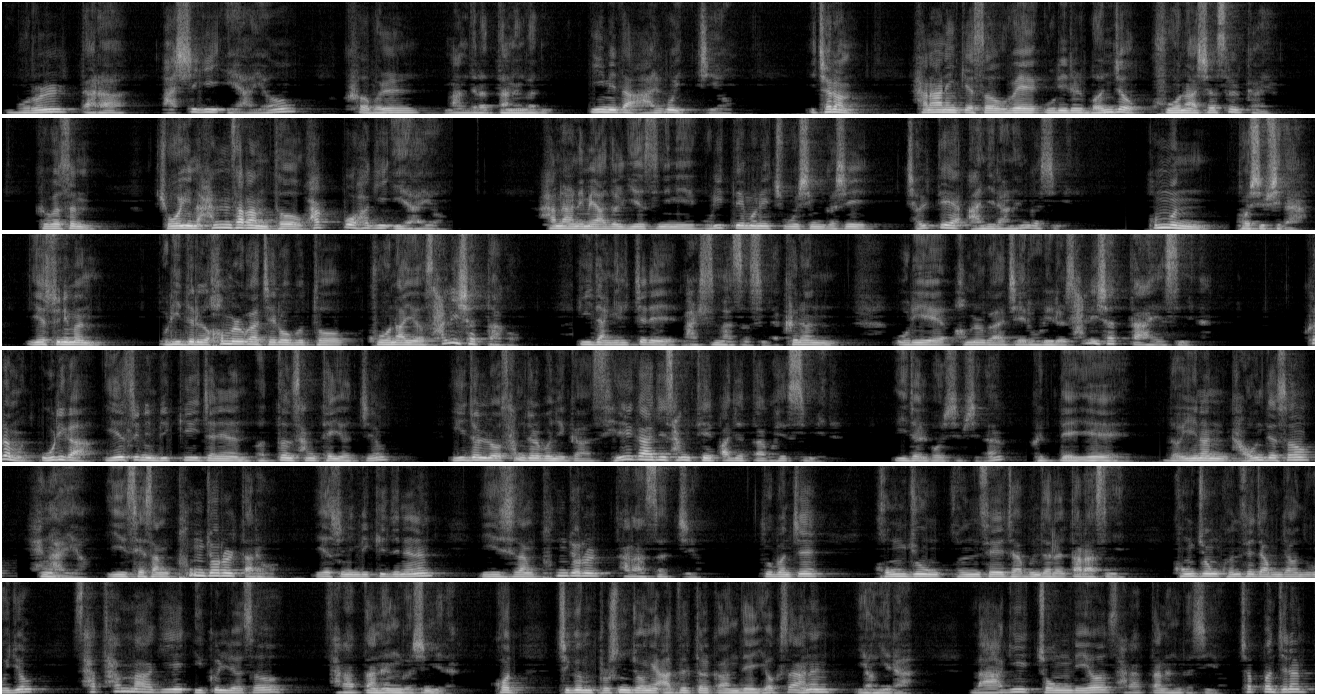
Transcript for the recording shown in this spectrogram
물을 따라 마시기 위하여 컵을 만들었다는 것 이미 다 알고 있지요. 이처럼 하나님께서 왜 우리를 먼저 구원하셨을까요? 그것은 교인 한 사람 더 확보하기 위하여 하나님의 아들 예수님이 우리 때문에 죽으신 것이 절대 아니라는 것입니다. 본문 보십시다. 예수님은 우리들을 허물과 죄로부터 구원하여 살리셨다고 2장 1절에 말씀하셨습니다. 그는 우리의 허물과 죄로 우리를 살리셨다 했습니다. 그러면 우리가 예수님 믿기 전에는 어떤 상태였죠? 2절로 3절 보니까 세 가지 상태에 빠졌다고 했습니다. 2절 보십시다. 그때에 너희는 가운데서 행하여 이 세상 풍조를 따르고 예수님 믿기 전에는 이 세상 풍조를 따랐었지요. 두 번째 공중 권세 잡은 자를 따랐으니 공중 권세 잡은 자가 누구죠? 사탄마귀에 이끌려서 살았다는 것입니다. 곧 지금 불순종의 아들들 가운데 역사하는 영이라 마귀 종되어 살았다는 것이요. 첫 번째는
